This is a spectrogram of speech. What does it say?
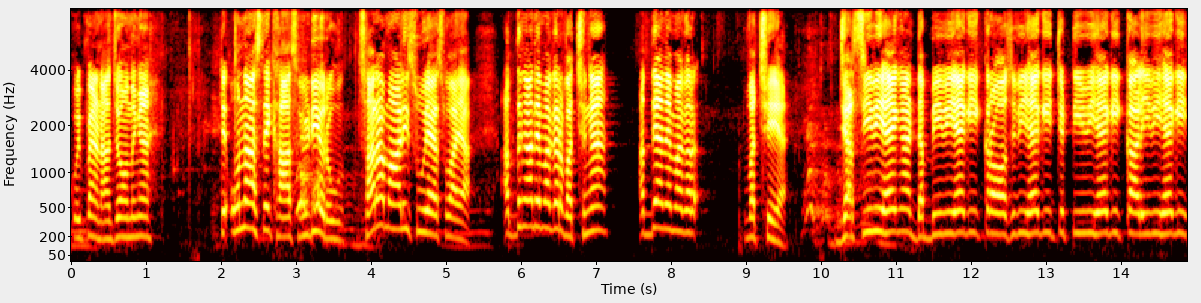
ਕੋਈ ਭੈਣਾਂ ਚਾਉਂਦੀਆਂ ਤੇ ਉਹਨਾਂ ਵਾਸਤੇ ਖਾਸ ਵੀਡੀਓ ਰਹੂ ਸਾਰਾ ਮਾਲ ਹੀ ਸੂਇਆ ਸਵਾਇਆ ਅੱਧੀਆਂ ਦੇ ਮਗਰ ਵੱਛੀਆਂ, ਅੱਧਿਆਂ ਦੇ ਮਗਰ ਵੱਛੇ ਆ। ਜਰਸੀ ਵੀ ਹੈਗੀਆਂ, ਡੱਬੀ ਵੀ ਹੈਗੀ, ਕ੍ਰਾਸ ਵੀ ਹੈਗੀ, ਚਿੱਟੀ ਵੀ ਹੈਗੀ, ਕਾਲੀ ਵੀ ਹੈਗੀ।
